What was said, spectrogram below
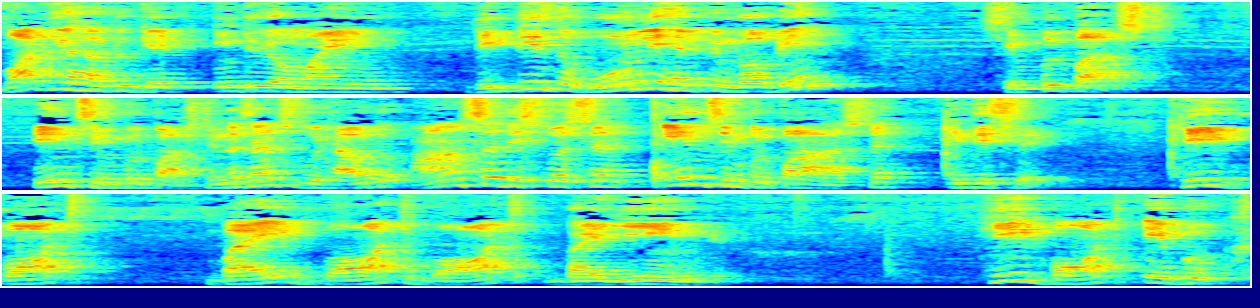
what you have to get into your mind? Did is the only helping verb in simple past. In simple past. In the sense, we have to answer this question in simple past in this way. He bought, by bought, bought, buying. He bought a book.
